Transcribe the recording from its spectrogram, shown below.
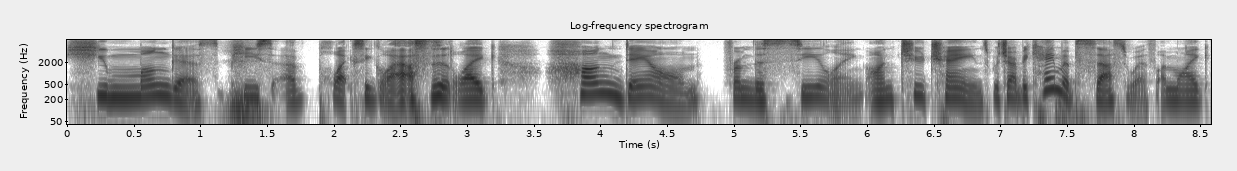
humongous piece of plexiglass that like hung down from the ceiling on two chains, which I became obsessed with. I'm like,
